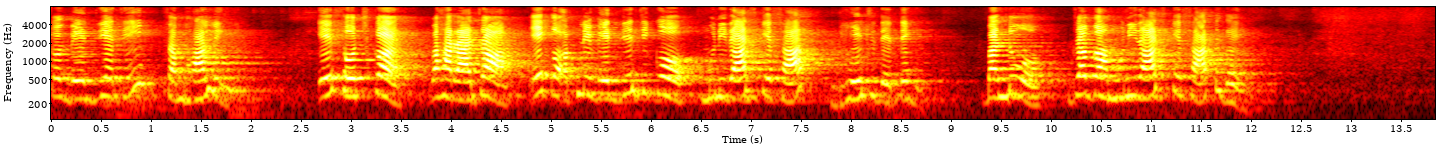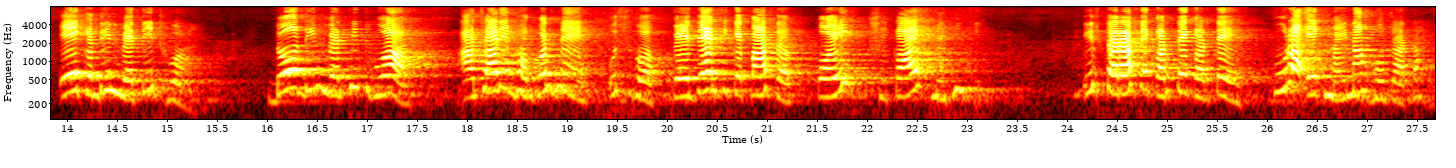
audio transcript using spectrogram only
तो वैद्य जी संभाल लेंगे। ये सोचकर वह राजा एक अपने वैद्य जी को मुनिराज के साथ भेज देते हैं। बंधुओं, जब वह मुनिराज के साथ गए, एक दिन व्यतीत हुआ। दो दिन व्यतीत हुआ। आचार्य भगवत ने उस वैद्या जी के पास कोई शिकायत नहीं की। इस तरह से करते करते पूरा एक महीना हो जाता है।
